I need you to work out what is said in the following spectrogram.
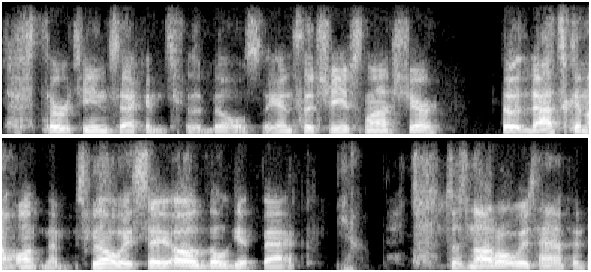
13 seconds for the Bills against the Chiefs last year. Th- That's going to haunt them. 'Cause we always say, "Oh, they'll get back." Yeah. Does not always happen.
